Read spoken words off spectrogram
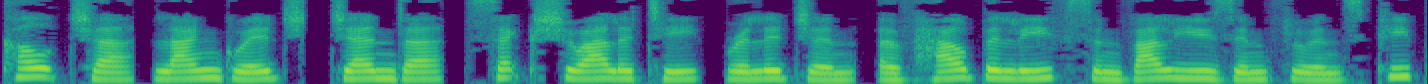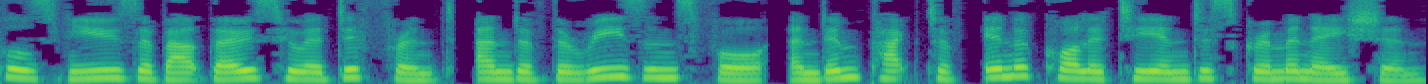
culture, language, gender, sexuality, religion, of how beliefs and values influence people's views about those who are different, and of the reasons for, and impact of, inequality and discrimination.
